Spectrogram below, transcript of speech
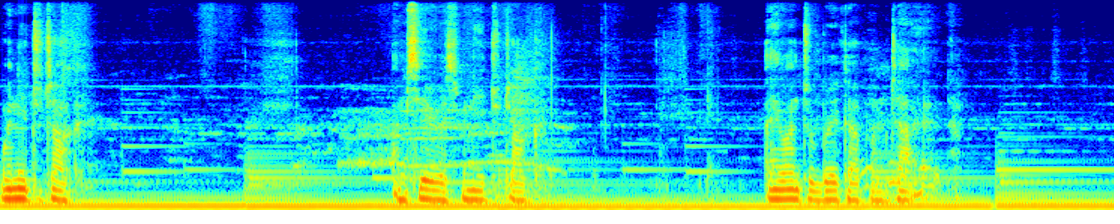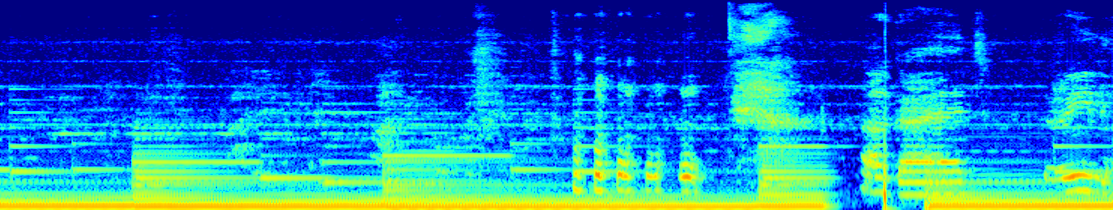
We need to talk. I'm serious, we need to talk. I want to break up, I'm tired. Oh God, really?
